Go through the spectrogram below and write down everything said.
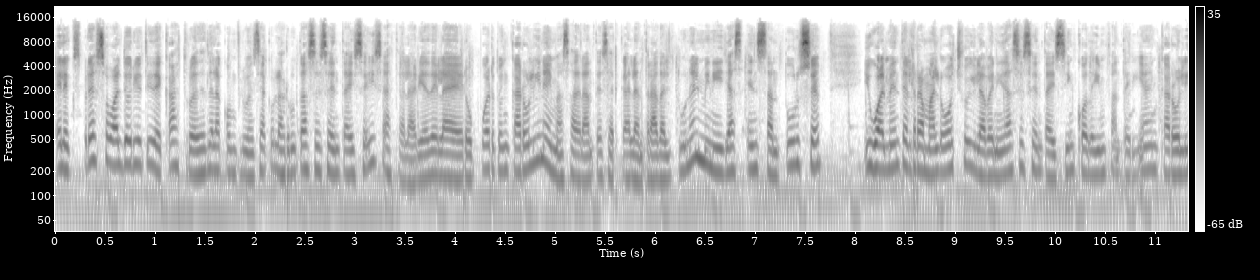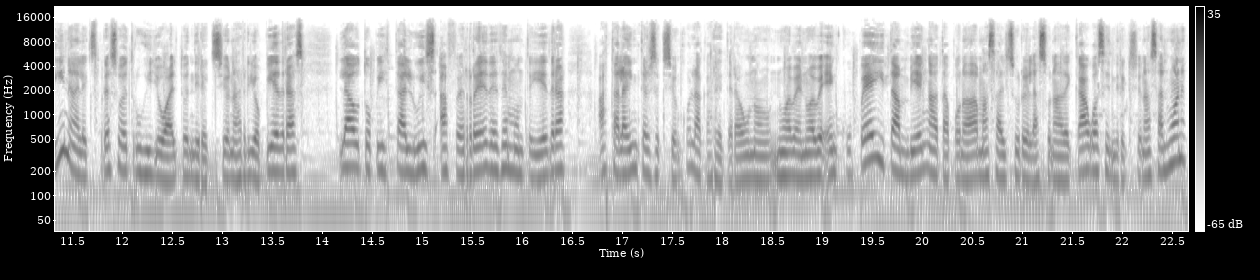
el expreso Valdoriotti de Castro desde la confluencia con la ruta 66 hasta el área del aeropuerto en Carolina y más adelante cerca de la entrada del túnel Minillas en Santurce, igualmente el ramal 8 y la avenida 65 de Infantería en Carolina, el expreso de Trujillo Alto en dirección a Río Piedras, la autopista Luis Aferré desde Montelledra hasta la intersección con la carretera 199 en Cupé y también a Taponada más al sur en la zona de Caguas en dirección a San Juan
